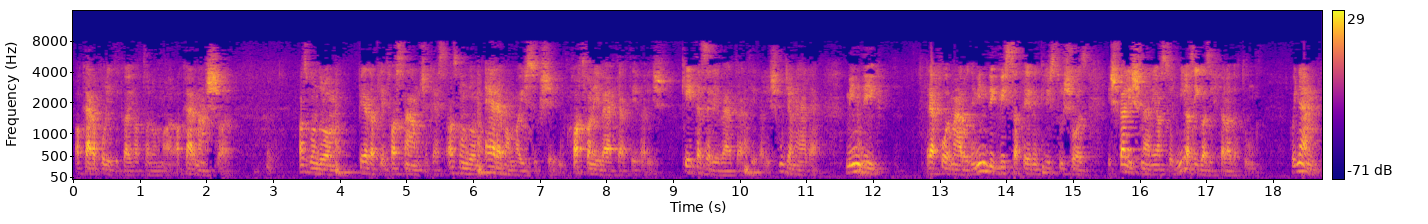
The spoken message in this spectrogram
akár a politikai hatalommal, akár mással. Azt gondolom, példaként használom csak ezt, azt gondolom, erre van ma is szükségünk. 60 év elteltével is, 2000 év elteltével is, ugyanerre. Mindig reformálódni, mindig visszatérni Krisztushoz, és felismerni azt, hogy mi az igazi feladatunk. Hogy nem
